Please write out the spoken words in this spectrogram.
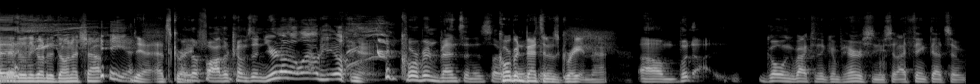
yeah, that's yeah. when they go to the donut shop. Yeah. yeah, that's And great. the father comes in, you're not allowed here. Corbin Bernsen is so Corbin Bernsen too. is great in that. Um, but uh, going back to the comparison, you said I think that's a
